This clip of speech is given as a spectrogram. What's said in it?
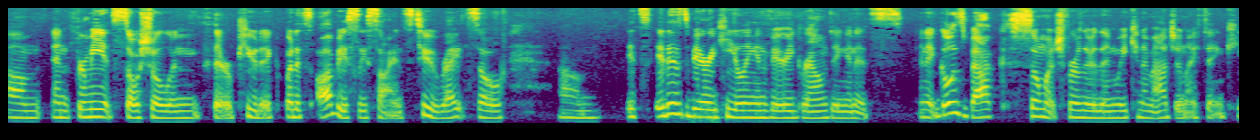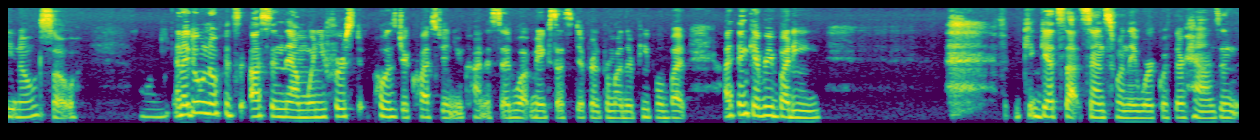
Um, and for me, it's social and therapeutic, but it's obviously science too, right? So um, it's it is very healing and very grounding, and it's and it goes back so much further than we can imagine. I think you know. So, um, and I don't know if it's us and them. When you first posed your question, you kind of said what makes us different from other people, but I think everybody gets that sense when they work with their hands. And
